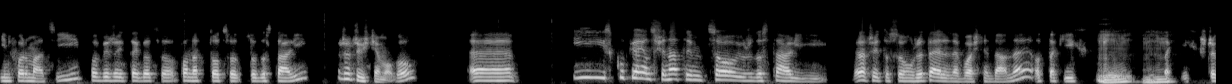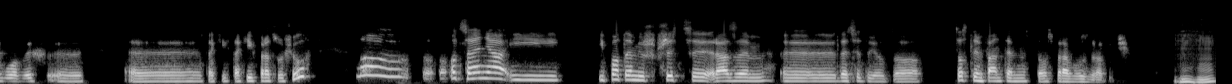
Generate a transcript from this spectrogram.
informacji powyżej tego, co, ponad to, co, co dostali, rzeczywiście mogą. E, I skupiając się na tym, co już dostali, raczej to są rzetelne właśnie dane od takich, mm takich szczegółowych y, y, takich, takich pracusiów, no ocenia i, i potem już wszyscy razem y, decydują, co, co z tym fantem, z tą sprawą zrobić. Mhm.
